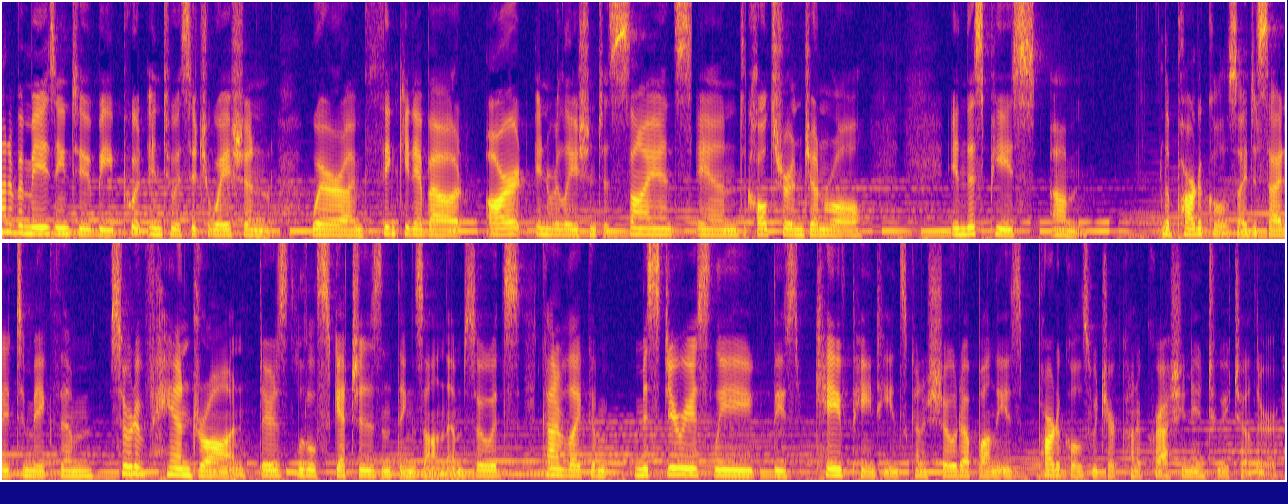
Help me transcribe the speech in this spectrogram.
kind of amazing to be put into a situation where I'm thinking about art in relation to science and culture in general. In this piece, um, the particles, I decided to make them sort of hand drawn. There's little sketches and things on them. So it's kind of like a mysteriously, these cave paintings kind of showed up on these particles which are kind of crashing into each other.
